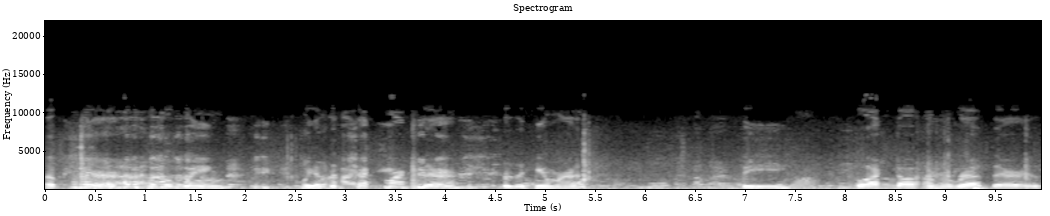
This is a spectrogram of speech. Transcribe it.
up here on the wing, we have the check mark there for the humerus. The black dot on the red there is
